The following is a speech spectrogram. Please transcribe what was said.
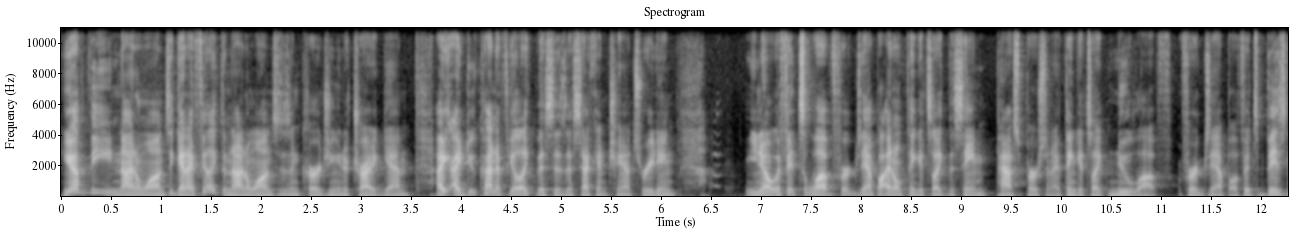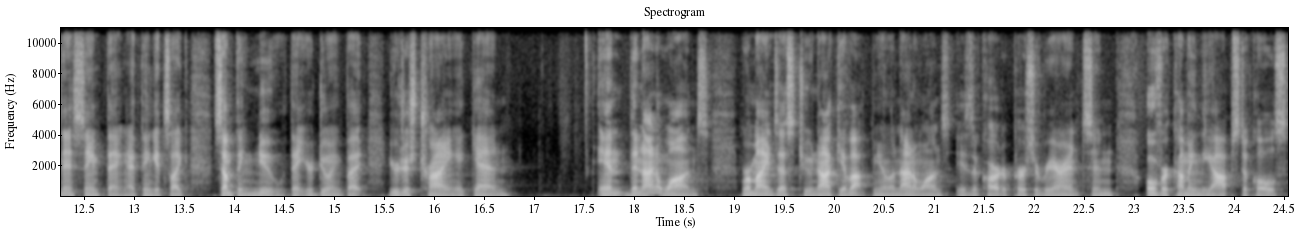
You have the Nine of Wands. Again, I feel like the Nine of Wands is encouraging you to try again. I, I do kind of feel like this is a second chance reading you know, if it's love, for example, I don't think it's like the same past person. I think it's like new love, for example. If it's business, same thing. I think it's like something new that you're doing, but you're just trying again. And the Nine of Wands, reminds us to not give up. You know, the Nine of Wands is a card of perseverance and overcoming the obstacles.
